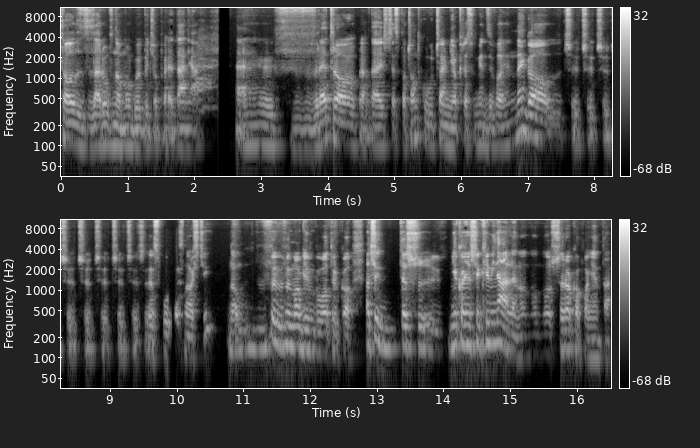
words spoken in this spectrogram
To zarówno mogły być opowiadania w retro, prawda, jeszcze z początku uczelni okresu międzywojennego, czy, czy, czy, czy, czy, czy, czy, czy, czy ze współczesności. No, wymogiem było tylko, znaczy też niekoniecznie kryminalne, no, no, no szeroko pojęta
